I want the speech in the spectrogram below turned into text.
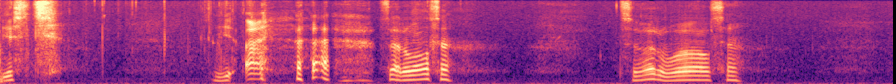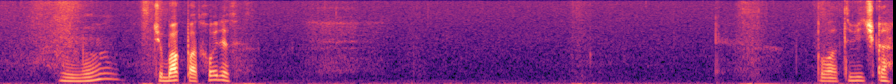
Есть. И... Ай! Сорвался. Сорвался. Ну, Чебак подходит. Платвичка.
